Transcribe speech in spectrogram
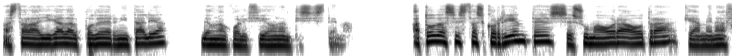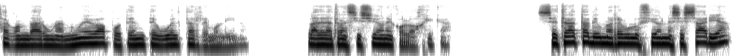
hasta la llegada al poder en Italia de una coalición antisistema. A todas estas corrientes se suma ahora otra que amenaza con dar una nueva potente vuelta al remolino, la de la transición ecológica. Se trata de una revolución necesaria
